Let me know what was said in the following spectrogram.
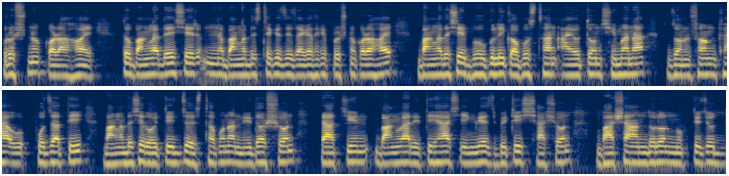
প্রশ্ন করা হয়। তো বাংলাদেশের বাংলাদেশ থেকে যে জায়গা থেকে প্রশ্ন করা হয়, বাংলাদেশের ভৌগোলিক অবস্থান, আয়তন, সীমানা, জনসংখ্যা ও প্রজাতি, বাংলাদেশের ঐতিহ্য স্থাপনা, নিদর্শন প্রাচীন বাংলার ইতিহাস, ইংরেজ, ব্রিটিশ শাসন, ভাষা আন্দোলন, মুক্তিযুদ্ধ,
